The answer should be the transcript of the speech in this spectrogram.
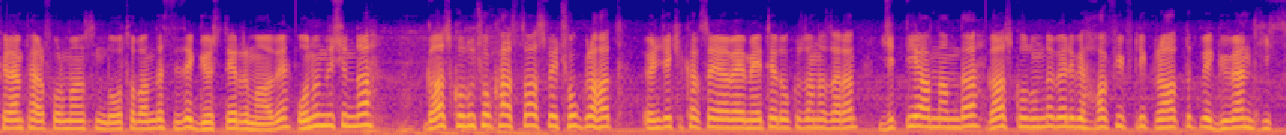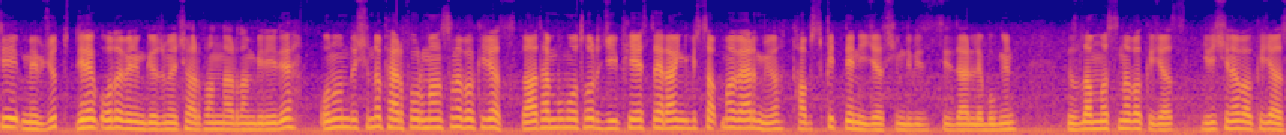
fren performansını da otobanda size gösteririm abi. Onun dışında Gaz kolu çok hassas ve çok rahat. Önceki kasaya ve MT9'a nazaran ciddi anlamda gaz kolunda böyle bir hafiflik, rahatlık ve güven hissi mevcut. Direkt o da benim gözüme çarpanlardan biriydi. Onun dışında performansına bakacağız. Zaten bu motor GPS'te herhangi bir sapma vermiyor. Top speed deneyeceğiz şimdi biz sizlerle bugün. Hızlanmasına bakacağız. Girişine bakacağız.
